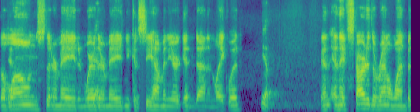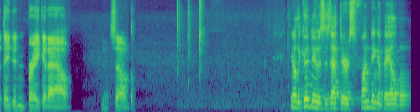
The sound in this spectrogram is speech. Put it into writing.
the Yeah. loans that are made and where Yeah. they're made, and you can see how many are getting done in Lakewood. Yep. And and they've started the rental one, but they didn't break it out. So You know, the good news is that there's funding available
